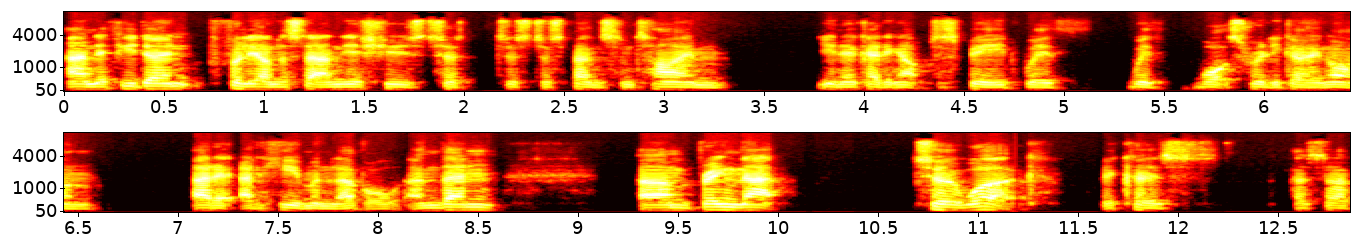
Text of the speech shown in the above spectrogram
and if you don't fully understand the issues, to just to spend some time, you know, getting up to speed with with what's really going on at a, at a human level, and then um, bring that to work because as I've,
